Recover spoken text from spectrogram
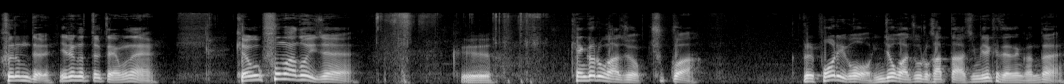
흐름들 이런 것들 때문에 결국 푸마도 이제 그 캥거루 가죽 축과를 버리고 인조 가죽으로 갔다 지금 이렇게 되는 건데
